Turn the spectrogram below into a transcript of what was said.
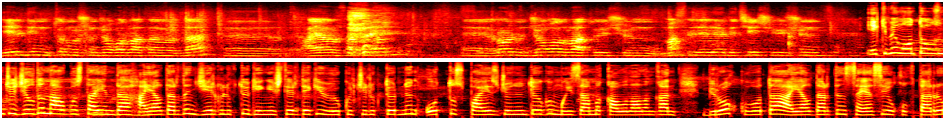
элдин турмушун жогорулатууда аялдардын ролун жогорулатуу үчүн маселелерди чечүү үчүн 2019 жылдын август айында аялдардын жергиликтүү кеңештердеги өкүлчүлүктөрүнүн 30 пайыз жөнүндөгү мыйзамы кабыл алынган бирок квота аялдардын саясий укуктары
